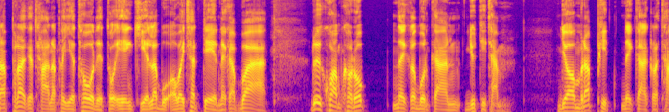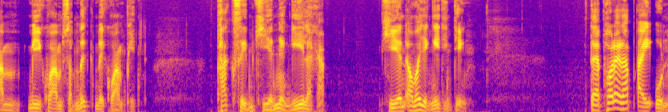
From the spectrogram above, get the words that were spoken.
รับพระราชทานอภัยโทษเนี่ยตัวเองเขียนระบุเอาไว้ชัดเจนนะครับว่า ด้วยความเคารพในกระบวนการยุติธรรม ยอมรับผิดในการกระทำมีความสำนึกในความผิด ทักษิณเขียนอย่างนี้แหละครับ เขียนเอาไว้อย่างนี้จริง ๆ แต่พอได้รับไออุ่น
